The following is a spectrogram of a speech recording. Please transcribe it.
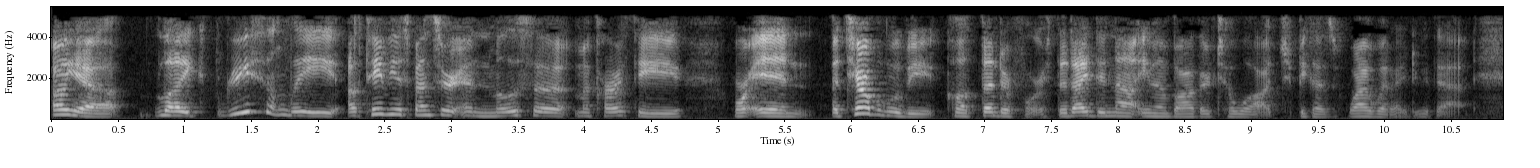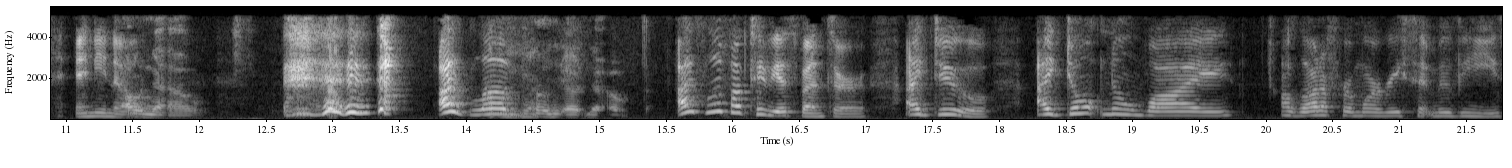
Oh yeah, like recently, Octavia Spencer and Melissa McCarthy were in a terrible movie called Thunder Force that I did not even bother to watch because why would I do that? And you know, Oh no, I oh, love no no no. I love Octavia Spencer. I do. I don't know why a lot of her more recent movies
